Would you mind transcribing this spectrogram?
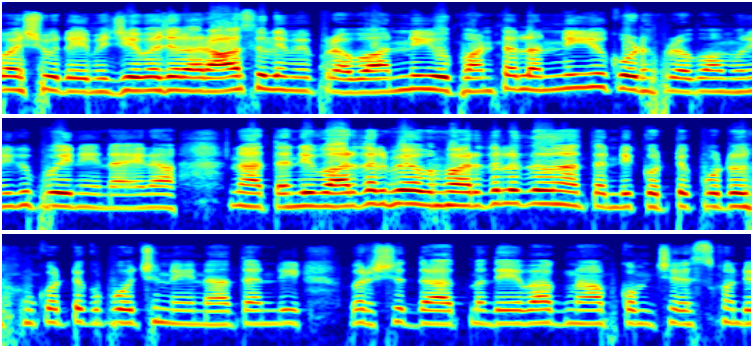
పశువులేమి జీవజల రాసులేమి ప్రభా అన్నీ పంటలన్నీ కూడా ప్రభా మునిగిపోయినాయి నాయన. నా తండ్రి వరదలు వరదలతో నా తండ్రి కొట్టుకుపోటు కొట్టుకుపోచున్నాయి. నా తండ్రి పరిశుద్ధ ఆత్మదేవ జ్ఞాపకం చేసుకోండి.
